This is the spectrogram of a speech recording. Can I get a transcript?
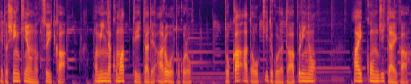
えっと、新機能の追加、まあ、みんな困っていたであろうところとか、あと大きいところだとアプリのアイコン自体が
